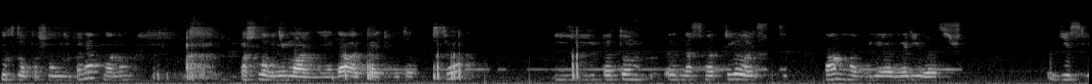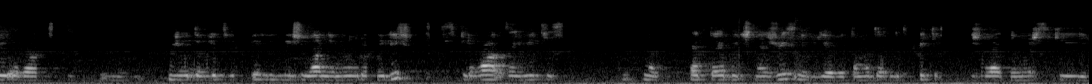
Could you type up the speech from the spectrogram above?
Ну, кто пошел, непонятно, но пошло внимание, да, опять вот это все. И потом насмотрелась тангов, где говорилось, что если у вас не удовлетворены желания на уровне личности, сперва займитесь ну, этой обычной жизнью, где вы там удовлетворите желания мирские.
